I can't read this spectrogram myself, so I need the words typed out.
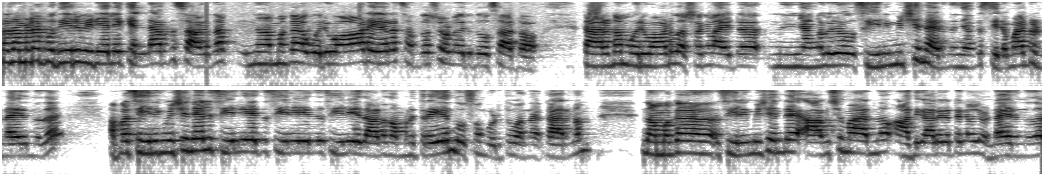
അപ്പൊ നമ്മുടെ പുതിയൊരു വീഡിയോയിലേക്ക് എല്ലാവർക്കും സ്വാഗതം. ഇന്ന് നമുക്ക് ഒരുപാടേറെ സന്തോഷമുള്ള ഒരു ദിവസം കേട്ടോ കാരണം ഒരുപാട് വർഷങ്ങളായിട്ട് ഞങ്ങളൊരു സീലിംഗ് മെഷീൻ ആയിരുന്നു ഞങ്ങൾക്ക് സ്ഥിരമായിട്ടുണ്ടായിരുന്നത്. അപ്പൊ സീലിംഗ് മെഷീനിൽ സീൽ ചെയ്ത് സീൽ ചെയ്ത് സീൽ ചെയ്താണ് നമ്മൾ ഇത്രയും ദിവസം കൊടുത്തു വന്നത്. കാരണം നമുക്ക് സീലിംഗ് മെഷീന്റെ ആവശ്യമായിരുന്നു ആദ്യ കാലഘട്ടങ്ങളിൽ ഉണ്ടായിരുന്നത്.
